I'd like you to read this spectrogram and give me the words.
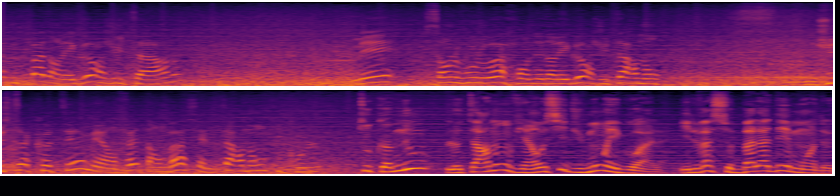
Sommes pas dans les gorges du Tarn, mais sans le vouloir, on est dans les gorges du Tarnon. On est juste à côté, mais en fait, en bas, c'est le Tarnon qui coule. Tout comme nous, le Tarnon vient aussi du mont Aigoual. Il va se balader moins de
